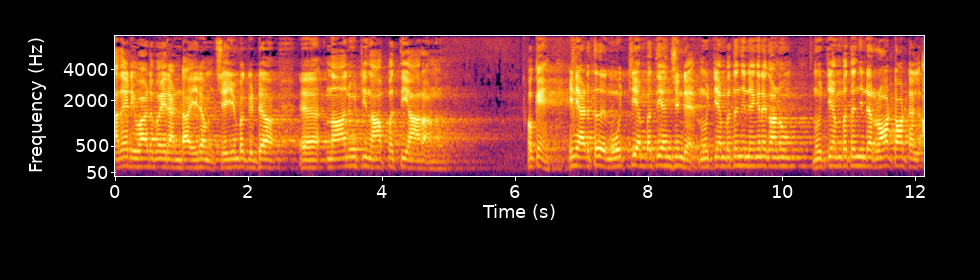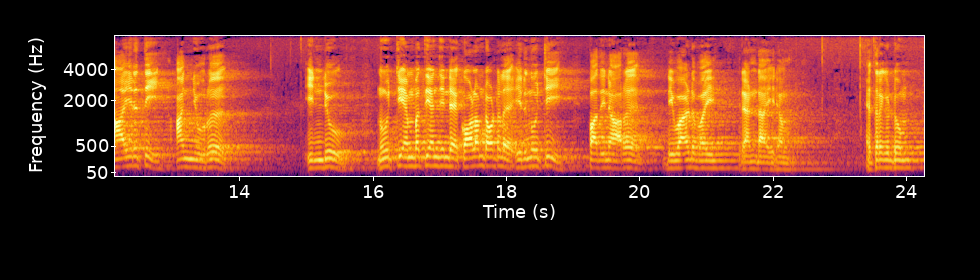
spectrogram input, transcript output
അതേ ഡിവൈഡ് ബൈ രണ്ടായിരം. ചെയ്യുമ്പോൾ കിട്ടുക നാനൂറ്റി നാൽപ്പത്തി ആറാണ് ഓക്കെ ഇനി അടുത്തത് നൂറ്റി എൺപത്തി അഞ്ചിന്റെ നൂറ്റി എൺപത്തി അഞ്ചിന്റെ എങ്ങനെ കാണും? നൂറ്റി എൺപത്തി അഞ്ചിന്റെ റോ ടോട്ടൽ ആയിരത്തി അഞ്ഞൂറ് ഇന്റു നൂറ്റി എൺപത്തി അഞ്ചിന്റെ കോളം ടോട്ടൽ ഇരുന്നൂറ്റി പതിനാറ് ഡിവൈഡ് ബൈ രണ്ടായിരം. എത്ര കിട്ടും?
